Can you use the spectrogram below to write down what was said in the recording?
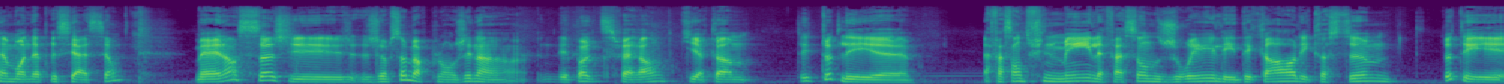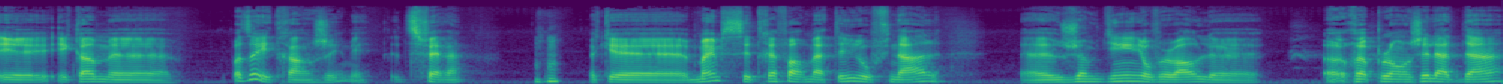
mon appréciation. Mais non, c'est ça, j'aime ça me replonger dans une époque différente qui a comme toutes les. Euh, la façon de filmer, la façon de jouer, les décors, les costumes, tout est, est, comme. Euh, pas dire étranger, mais différent. Mm-hmm. Fait que même si c'est très formaté au final, euh, j'aime bien overall euh, replonger là-dedans.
